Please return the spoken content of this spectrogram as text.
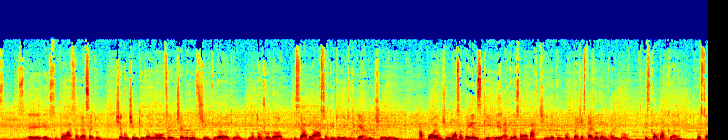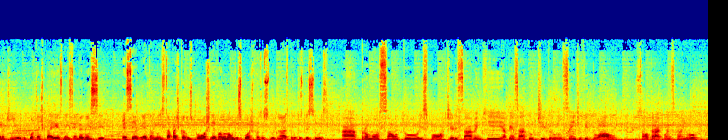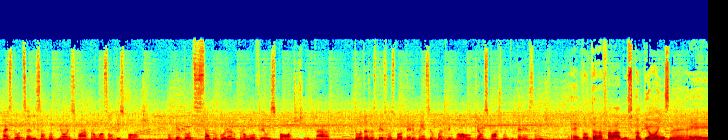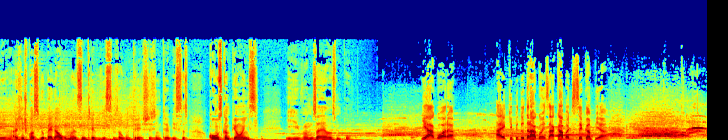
é, eles vão lá se abraçar e tudo. Chega o time que ganhou, chega os outros times que não estão jogando e se abraçam, grito o grito de guerra do time, apoiam o time, mostra para eles que aquilo é só uma partida, que o importante é estar jogando quadribol. Isso que é um bacana, mostrando que o importante para eles nem sempre é vencer, é, sempre, é também estar praticando esporte, levando o nome do esporte para outros lugares, para outras pessoas. A promoção do esporte, eles sabem que apesar do título ser individual, só o Dragões ganhou, mas todos ali são campeões com a promoção do esporte. Porque todos estão procurando promover o esporte, tá? Todas as pessoas poderem conhecer o quadribol, que é um esporte muito interessante. É, voltando a falar dos campeões, né? é, a gente conseguiu pegar algumas entrevistas, alguns trechos de entrevistas com os campeões e vamos a elas um pouco. E agora, a equipe do Dragões acaba de ser campeã.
